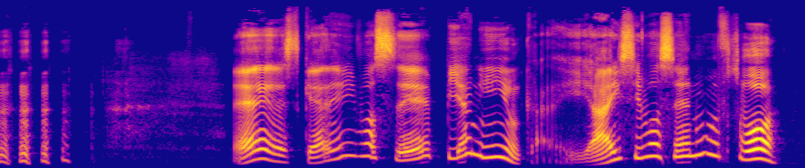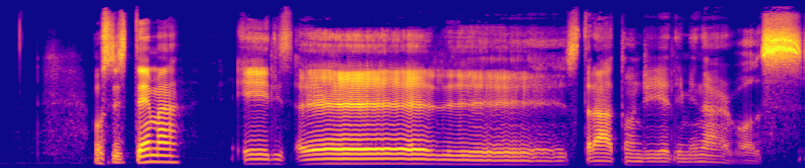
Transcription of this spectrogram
É, eles querem você pianinho, cara. E aí, se você não for, o sistema, eles, eles tratam de eliminar você.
